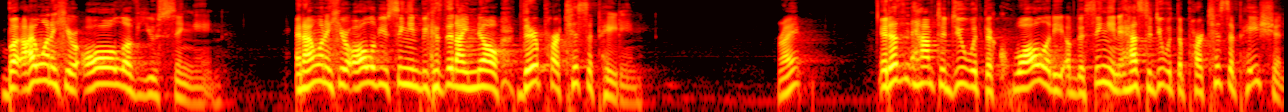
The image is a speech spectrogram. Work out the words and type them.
But I want to hear all of you singing. And I want to hear all of you singing because then I know they're participating, right? It doesn't have to do with the quality of the singing, it has to do with the participation.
